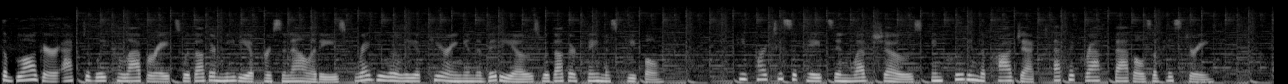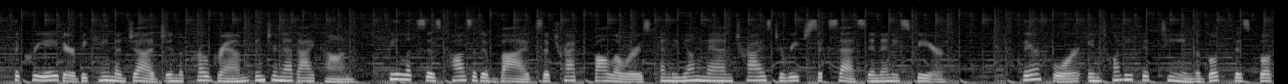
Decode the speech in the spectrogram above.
The blogger actively collaborates with other media personalities, regularly appearing in the videos with other famous people. He participates in web shows, including the project Epic Rap Battles of History. The creator became a judge in the program Internet Icon. Felix's positive vibes attract followers, and the young man tries to reach success in any sphere. Therefore, in 2015 the book This Book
